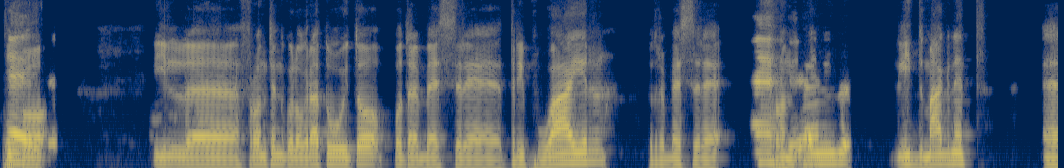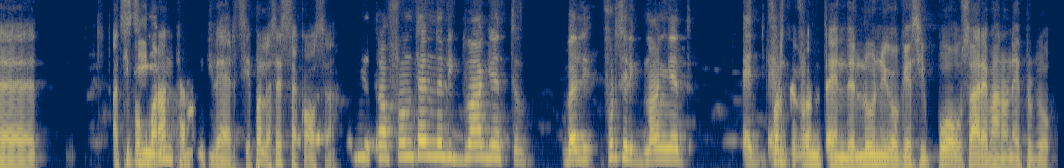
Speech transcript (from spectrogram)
Tipo eh, il eh, front-end, quello gratuito, potrebbe essere tripwire, potrebbe essere eh, front-end, lead magnet, eh, ha tipo sì. 40 nomi diversi e poi la stessa cosa. Tra frontend e lead magnet, belli, forse lead magnet è, forse è... frontend è l'unico che si può usare, ma non è proprio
